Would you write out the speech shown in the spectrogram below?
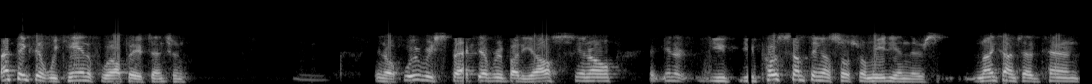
I think that we can if we all pay attention. Mm. You know, if we respect everybody else, you know, you know, you you post something on social media, and there's nine times out of ten,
